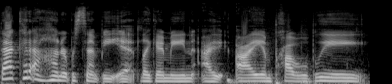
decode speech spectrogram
That could 100% be it. Like I mean, I I am probably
